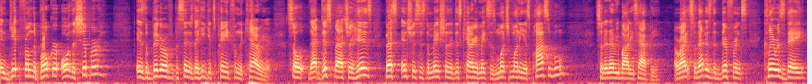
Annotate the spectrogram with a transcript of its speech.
and get from the broker or the shipper is the bigger of a percentage that he gets paid from the carrier. So that dispatcher, his best interest is to make sure that this carrier makes as much money as possible so that everybody's happy. All right? So that is the difference, clear as day,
